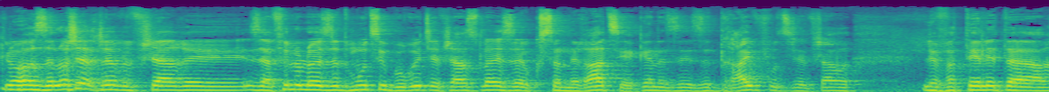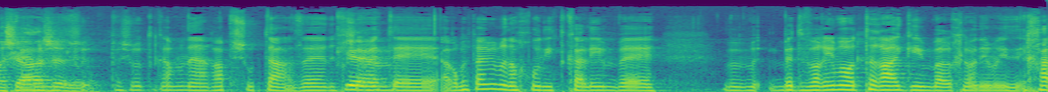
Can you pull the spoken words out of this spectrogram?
כלומר, זה לא שעכשיו אפשר, אה, זה אפילו לא איזה דמות ציבורית שאפשר לעשות לה איזה אוקסנרציה, כן? איזה, איזה דרייפוס שאפשר לבטל את ההרשעה כן, שלו. פשוט- פשוט גם נערה פשוטה. זה, אני כן. חושבת, אה, הרבה פעמים אנחנו נתקלים ב... בדברים מאוד טראגיים בארכיונים. אני- אחד-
